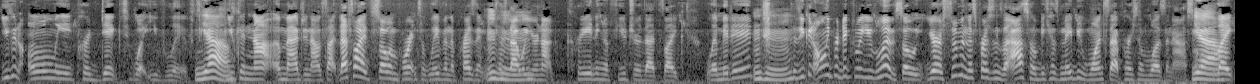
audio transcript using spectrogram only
you can only predict what you've lived. Yeah. You cannot imagine outside. That's why it's so important to live in the present because that way mm-hmm. you're not creating a future that's like limited? Mm-hmm. Because you can only predict what you've lived so you're assuming this person's an asshole because maybe once that person was an asshole. Yeah. like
